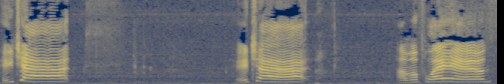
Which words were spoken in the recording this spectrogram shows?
Hey, chat. Hey, chat. I'm a plant.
